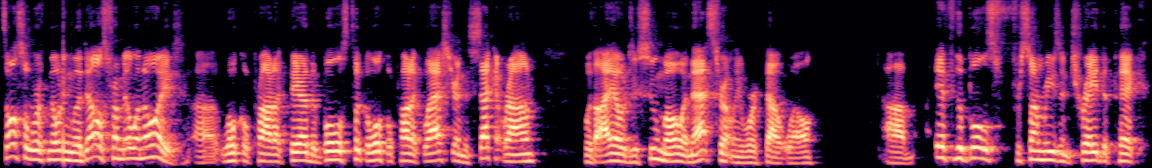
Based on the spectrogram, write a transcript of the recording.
It's also worth noting Liddell's from Illinois, uh, local product there. The Bulls took a local product last year in the second round with Ayo Dosunmu, and that certainly worked out well. Um, if the Bulls, for some reason, trade the pick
